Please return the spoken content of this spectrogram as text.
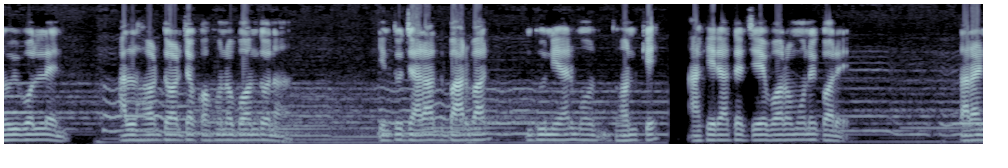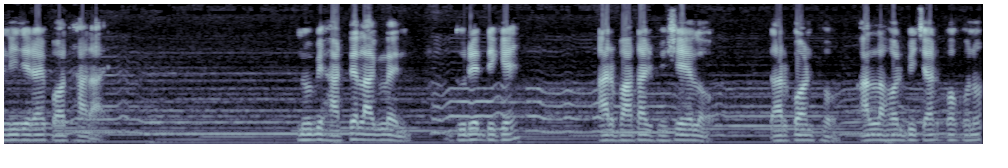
নবী বললেন, আল্লাহর দরজা কখনো বন্ধ না। কিন্তু যারা বারবার দুনিয়ার ধনকে আখিরাতের চেয়ে বড় মনে করে, তারা নিজেরাই পথ হারায়। নবী হাঁটতে লাগলেন। দূরের দিকে আর বাতাস ভেসে এলো। তার কণ্ঠ আল্লাহর বিচার কখনো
